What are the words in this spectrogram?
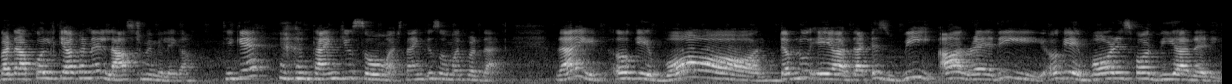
but आपको क्या करना है? लास्ट में मिलेगा। ठीक है? Thank you so much thank you so much for that right okay war W A R that is we are ready okay war is for we are ready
